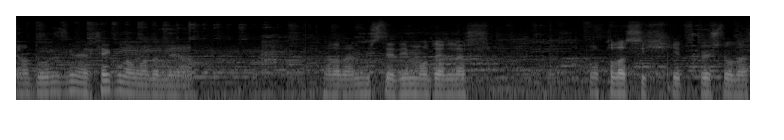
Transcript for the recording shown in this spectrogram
Ya doğru düzgün erkek bulamadım ya. Da benim istediğim modeller. O klasik 75 dolar.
